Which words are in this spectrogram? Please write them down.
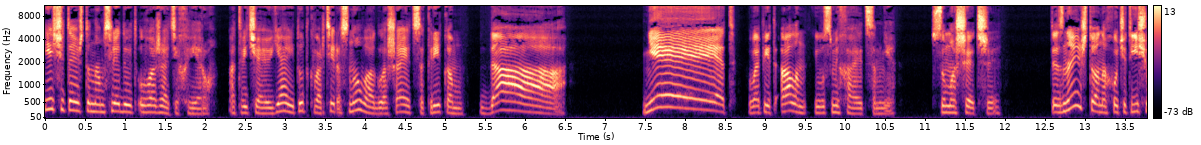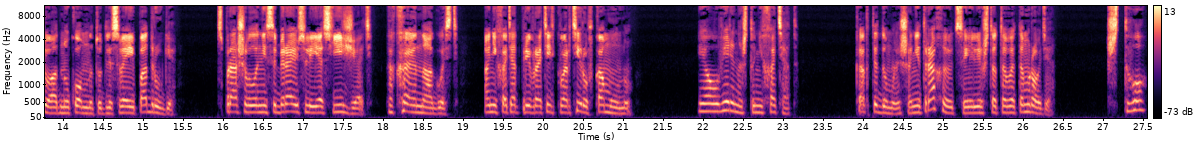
«Я считаю, что нам следует уважать их веру», — отвечаю я, и тут квартира снова оглашается криком «Да!» «Нет!» — вопит Алан и усмехается мне. «Сумасшедшие! Ты знаешь, что она хочет еще одну комнату для своей подруги?» Спрашивала, не собираюсь ли я съезжать. Какая наглость! Они хотят превратить квартиру в коммуну. Я уверена, что не хотят. Как ты думаешь, они трахаются или что-то в этом роде? «Что?»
